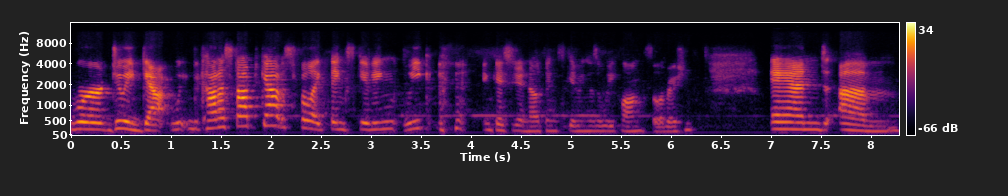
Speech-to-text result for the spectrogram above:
we're doing gap we, we kind of stopped gaps for like thanksgiving week in case you didn't know thanksgiving is a week long celebration. And um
